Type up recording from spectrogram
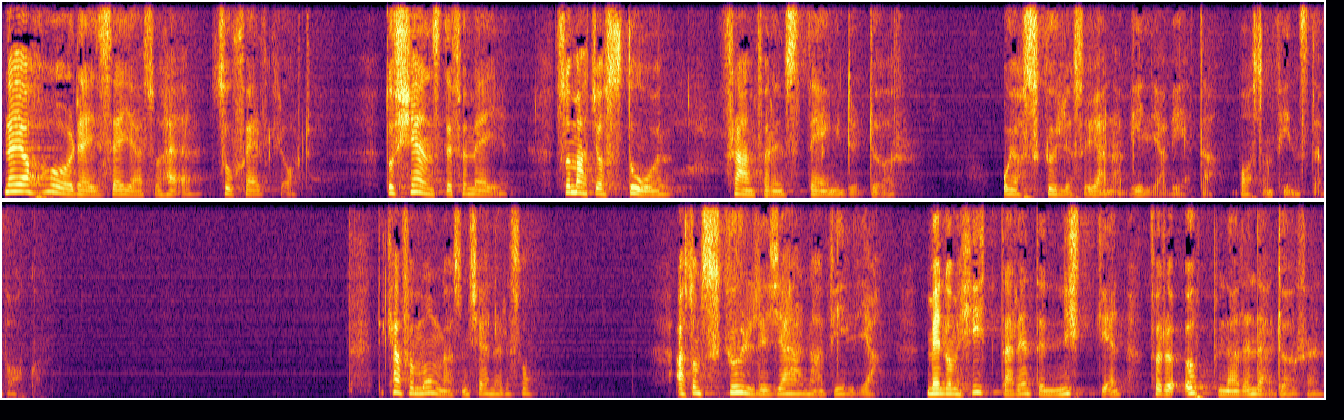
när jag hör dig säga så här, så självklart, då känns det för mig som att jag står framför en stängd dörr. Och jag skulle så gärna vilja veta vad som finns där bakom. Det är kanske många som känner det så. Att de skulle gärna vilja, men de hittar inte nyckeln för att öppna den där dörren.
